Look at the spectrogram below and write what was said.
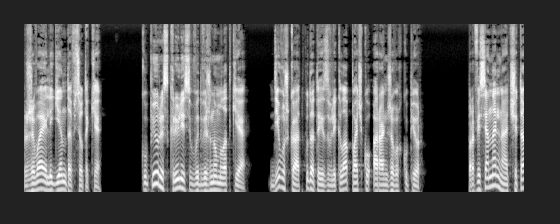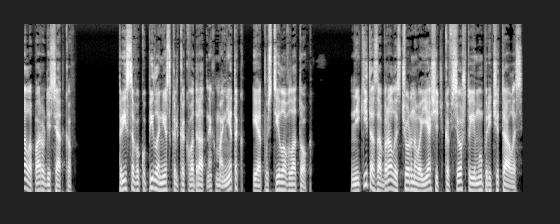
Живая легенда все-таки. Купюры скрылись в выдвижном лотке. Девушка откуда-то извлекла пачку оранжевых купюр. Профессионально отчитала пару десятков. Присова купила несколько квадратных монеток и опустила в лоток. Никита забрал из черного ящичка все, что ему причиталось,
